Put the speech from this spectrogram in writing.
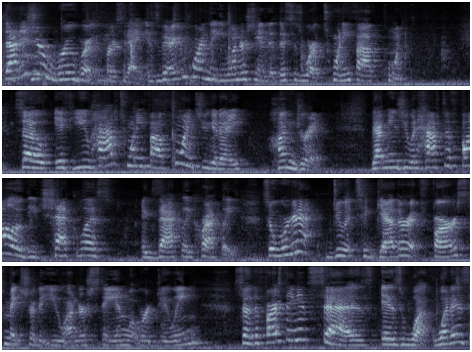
that is your rubric for today. It's very important that you understand that this is worth 25 points. So if you have 25 points, you get a 100. That means you would have to follow the checklist exactly correctly. So we're gonna do it together at first to make sure that you understand what we're doing. So the first thing it says is what? What is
